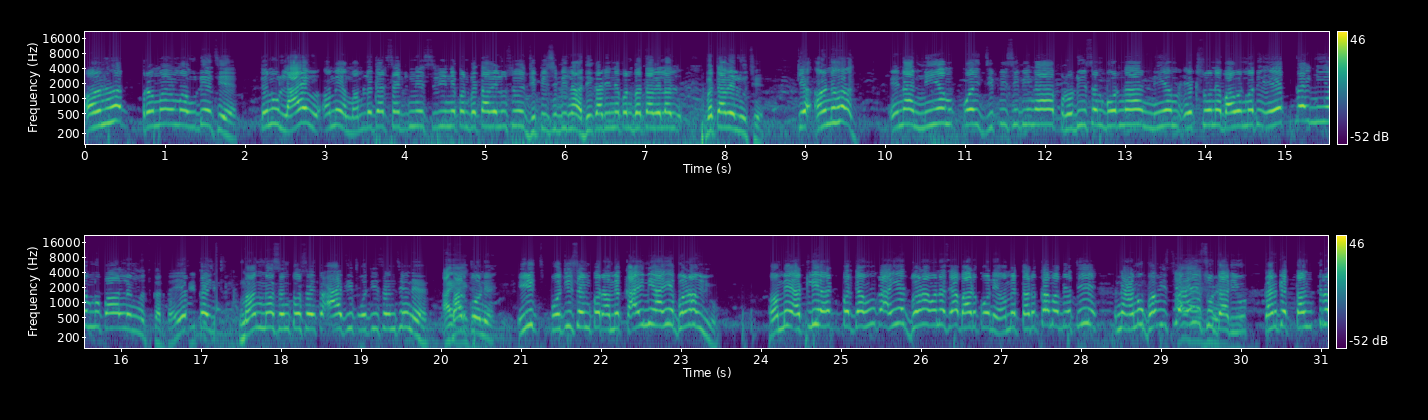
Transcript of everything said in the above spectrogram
અનહદ પ્રમાણમાં ઉડે છે. તેનું લાઈવ અમે મામલતદાર સાહેબને શ્રીને પણ બતાવેલું છે જીપીસીબીના અધિકારીને પણ બતાવેલા બતાવેલું છે કે અનહદ એના નિયમ કોઈ જીપીસીબીના પ્રોડ્યુસન બોર્ડના નિયમ એકસો ને બાવનમાંથી એક કઈ નિયમનું પાલન નથી કરતા. એક કઈ માંગ ન સંતોષાય તો આ જે પોઝિશન છે ને બાળકોને. એ જ પોઝિશન પર અમે કાયમી અહીંયા ભણાવ્યું. અમે આટલી હદ પર જાઉં કે અહીંયા જ ભણાવવાના છે આ બાળકોને. અમે તડકામાં બેઠી અને આનું ભવિષ્ય અહીંયા સુધાર્યું. કારણ કે તંત્ર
